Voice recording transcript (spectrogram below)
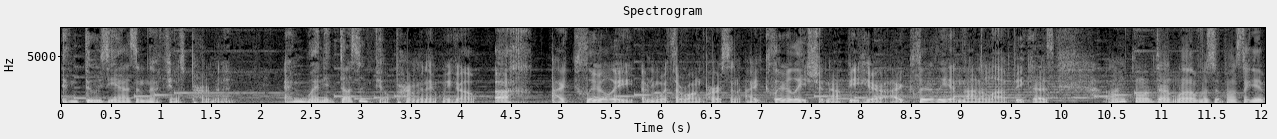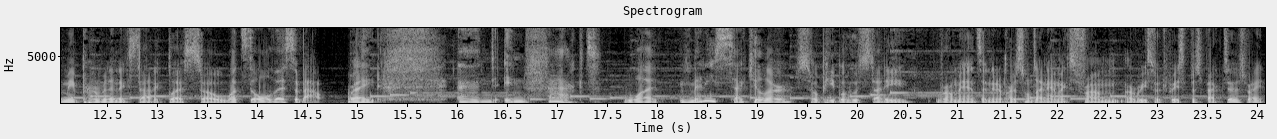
enthusiasm that feels permanent. And when it doesn't feel permanent, we go, ugh, I clearly am with the wrong person. I clearly should not be here. I clearly am not in love because I thought that love was supposed to give me permanent ecstatic bliss. So what's all this about? Right? And in fact, what many secular, so people who study romance and interpersonal dynamics from a research based perspectives, right?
